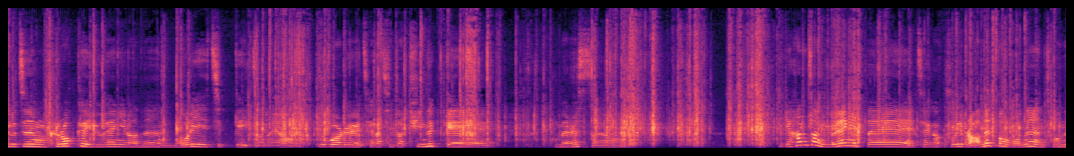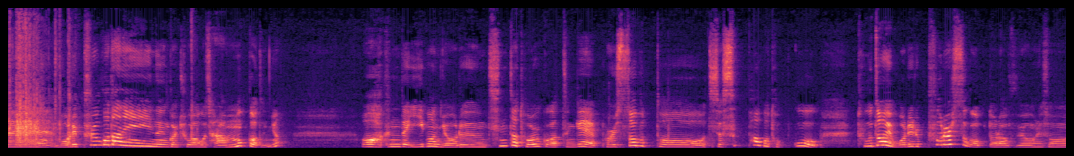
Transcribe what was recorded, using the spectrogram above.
요즘 그렇게 유행이라는 머리 집게 있잖아요. 이거를 제가 진짜 뒤늦게 구매를 했어요. 이게 한창 유행일 때 제가 구입을 안 했던 거는 저는 머리 풀고 다니는 걸 좋아하고 잘 안 묶거든요. 와 근데 이번 여름 진짜 더울 것 같은 게 벌써부터 진짜 습하고 덥고 도저히 머리를 풀을 수가 없더라고요. 그래서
